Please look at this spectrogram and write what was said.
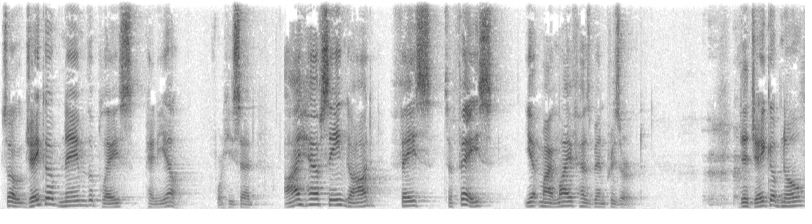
So Jacob named the place Peniel, for he said, I have seen God face to face, yet my life has been preserved. Did Jacob know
